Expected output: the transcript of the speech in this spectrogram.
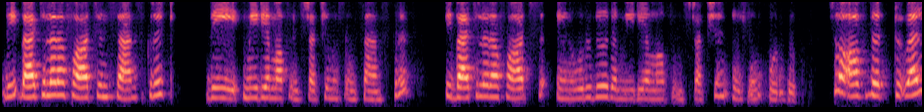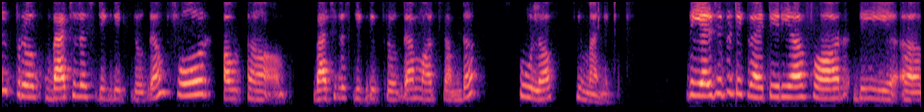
The Bachelor of Arts in Sanskrit, the medium of instruction is in Sanskrit. The Bachelor of Arts in Urdu, the medium of instruction is in Urdu. So of the 12 pro bachelor's degree program, four out, uh, bachelor's degree program are from the School of Humanities. The eligibility criteria for the uh,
